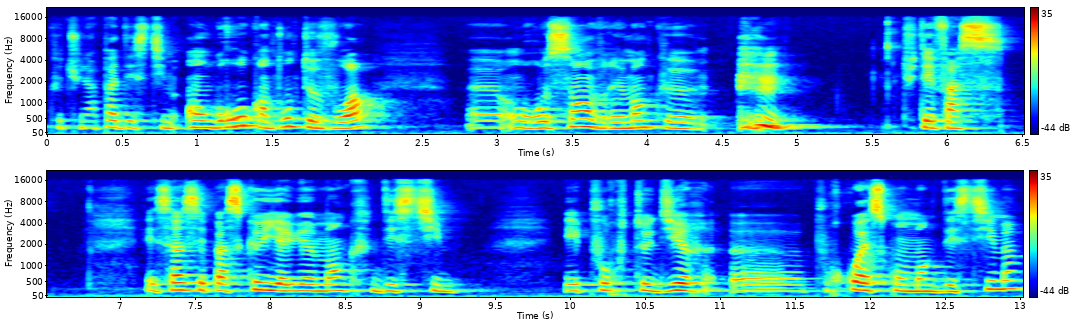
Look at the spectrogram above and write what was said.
que tu n'as pas d'estime. En gros, quand on te voit, euh, on ressent vraiment que tu t'effaces. Et ça, c'est parce qu'il y a eu un manque d'estime. Et pour te dire euh, pourquoi est-ce qu'on manque d'estime,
